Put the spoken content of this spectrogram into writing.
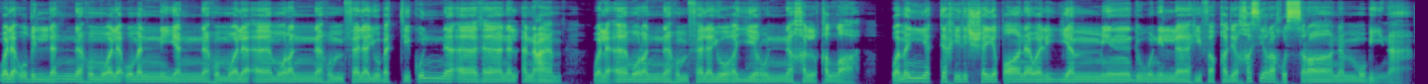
ولأضلنهم ولأمنينهم ولآمرنهم فليبتكن آذان الأنعام ولآمرنهم فليغيرن خلق الله ومن يتخذ الشيطان وليا من دون الله فقد خسر خسرانا مبينا.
